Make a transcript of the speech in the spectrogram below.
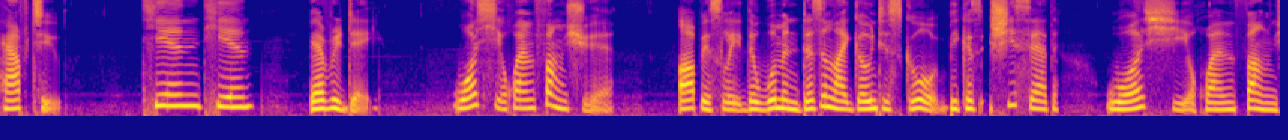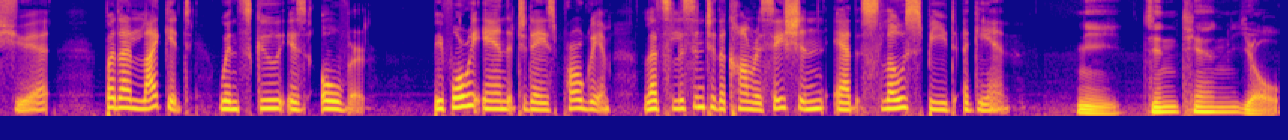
have to 天天 every day. 我喜欢放学. Obviously, the woman doesn't like going to school because she said 我喜欢放学, but I like it when school is over. Before we end today's program, let's listen to the conversation at slow speed again. 你今天有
